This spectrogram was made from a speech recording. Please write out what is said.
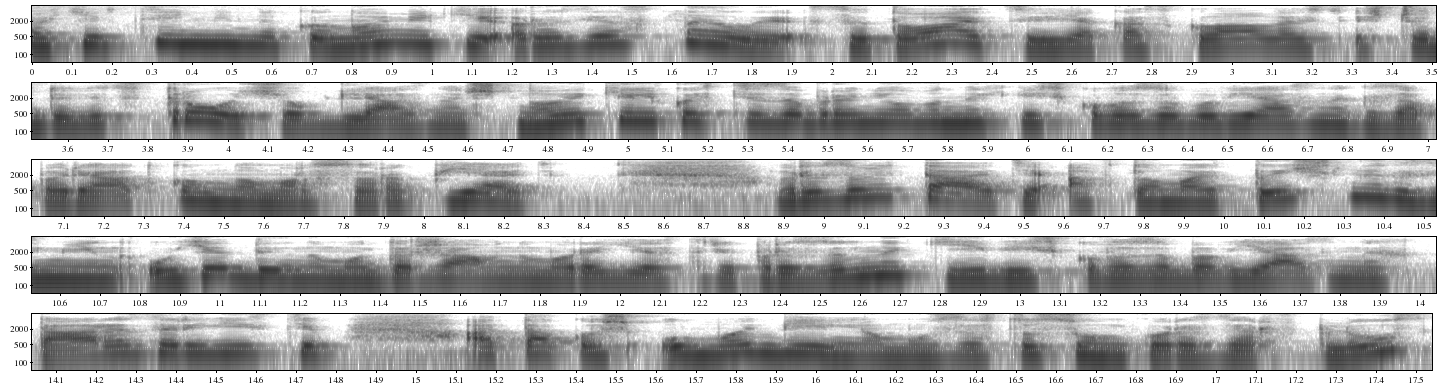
Фахівці Мінекономіки роз'яснили ситуацію, яка склалась щодо відстрочок для значної кількості заброньованих військовозобов'язаних за порядком номер 45. В результаті автоматичних змін у єдиному державному реєстрі призовників військовозобов'язаних та резервістів, а також у мобільному застосунку Резерв Плюс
